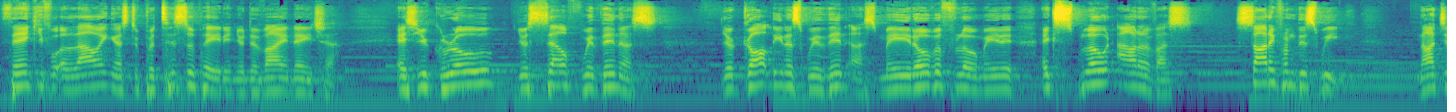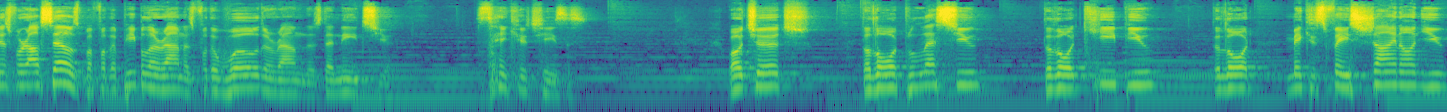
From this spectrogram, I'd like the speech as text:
Thank you for allowing us to participate in your divine nature. As you grow yourself within us, your godliness within us, may it overflow, may it explode out of us, starting from this week. Not just for ourselves, but for the people around us, for the world around us that needs you. Thank you, Jesus. Well, church, the Lord bless you. The Lord keep you. The Lord make his face shine on you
